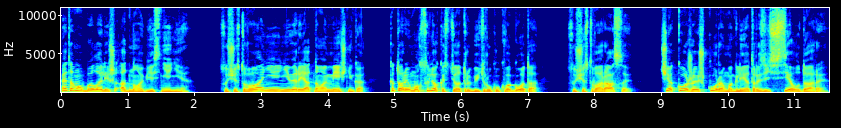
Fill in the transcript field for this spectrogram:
Этому было лишь одно объяснение. Существование невероятного мечника, который мог с легкостью отрубить руку Квагота, существа расы, чья кожа и шкура могли отразить все удары.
